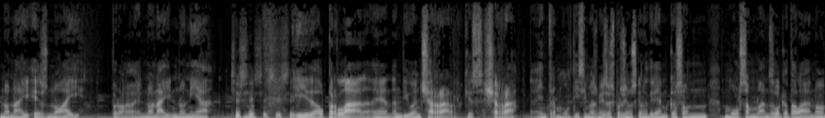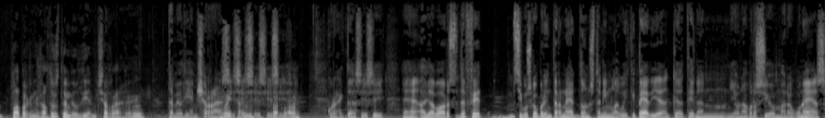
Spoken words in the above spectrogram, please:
no n'hai és no hai, però eh, no n'hai no n'hi ha. Sí, sí, sí, sí, sí. I del parlar eh, en diuen xerrar, que és xerrar, entre moltíssimes més expressions que no direm que són molt semblants al català, no? Clar, perquè nosaltres també ho diem xerrar, eh? També ho diem xerrar, sí, sí, sí, sí, sí, sí. Correcte, sí, sí. Eh? Llavors, de fet, si busqueu per internet, doncs tenim la Wikipedia, que tenen, hi ha una versió en aragonès,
